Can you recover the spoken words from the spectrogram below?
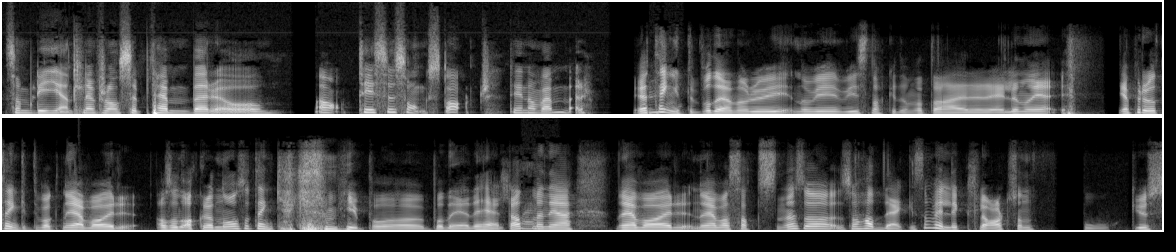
som blir egentligen från september och ja, till säsongstart, till november. Jeg tenkte på det når, du, når vi, vi snakket om dette her, eller når jeg, jeg prøver å tenke tilbake når jeg var altså Akkurat nå så tenker jeg ikke så mye på, på det i det hele tatt. Men jeg, når, jeg var, når jeg var satsende, så, så hadde jeg ikke så veldig klart sånn fokus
